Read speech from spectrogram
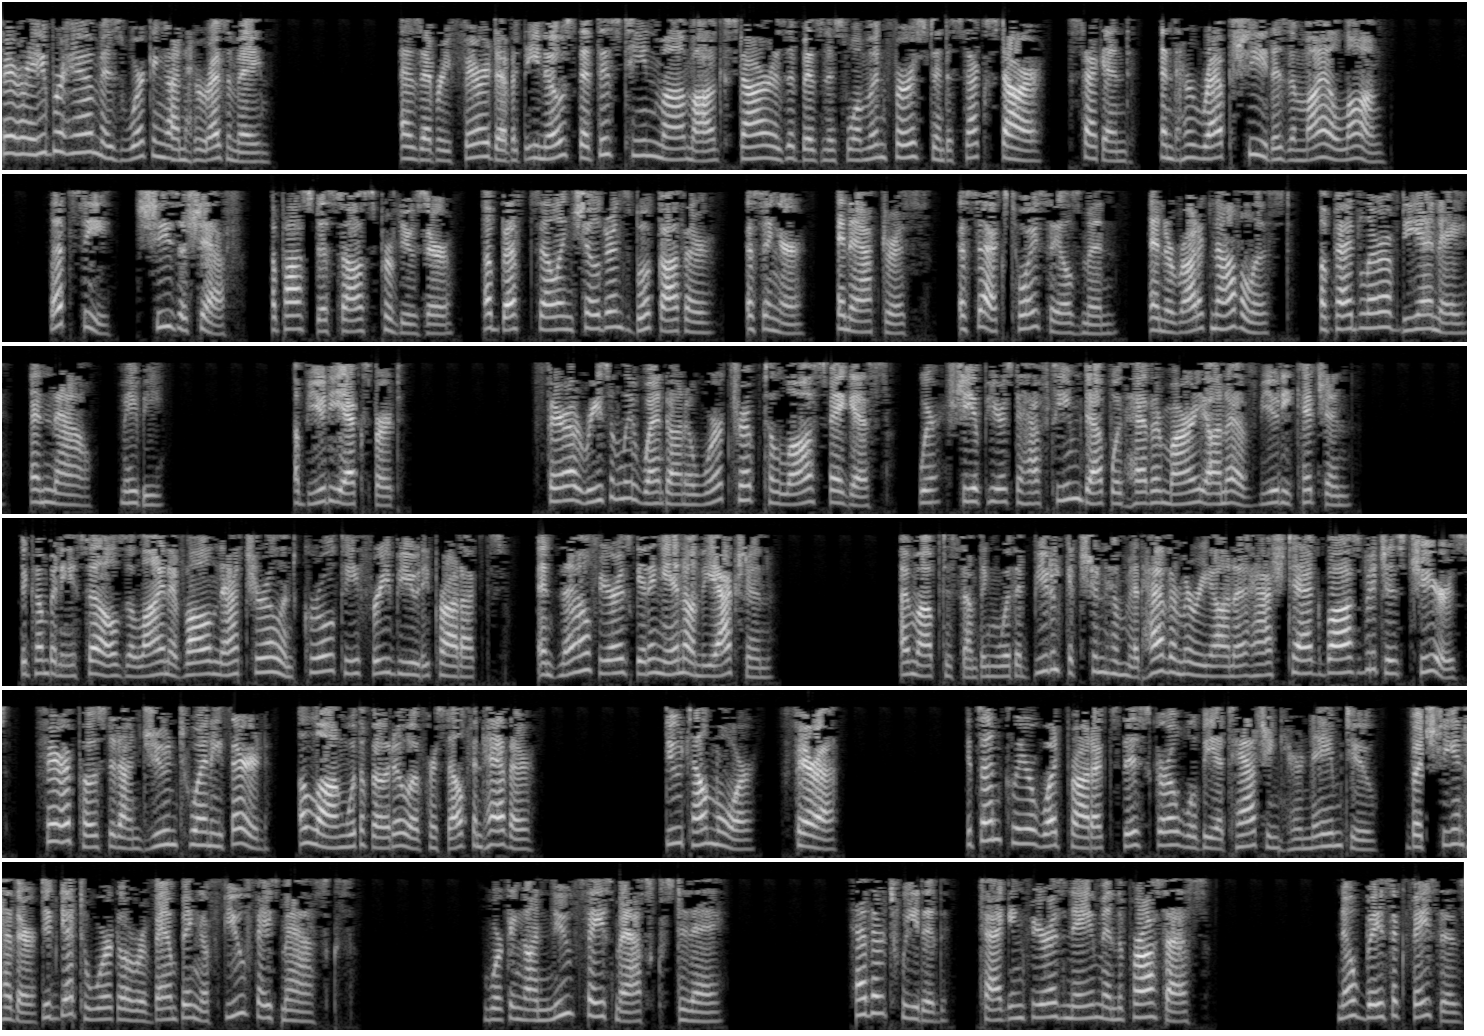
Farrah Abraham is working on her resume. As every Farrah devotee knows that this Teen Mom OG star is a businesswoman first and a sex star second, and her rep sheet is a mile long. Let's see. She's a chef, a pasta sauce producer, a best-selling children's book author, a singer, an actress, a sex toy salesman, an erotic novelist, a peddler of DNA, and now, maybe, a beauty expert. Farrah recently went on a work trip to Las Vegas, where she appears to have teamed up with Heather Marianna of Beauty Kitchen. The company sells a line of all-natural and cruelty-free beauty products. And now Farrah's getting in on the action. I'm up to something with a Beauty Kitchen him at Heather Marianna hashtag boss bitches cheers. Farrah posted on June 23, along with a photo of herself and Heather. Do tell more. Farrah. It's unclear what products this girl will be attaching her name to, but she and Heather did get to work on revamping a few face masks. Working on new face masks today. Heather tweeted, tagging Farrah's name in the process. No basic faces.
